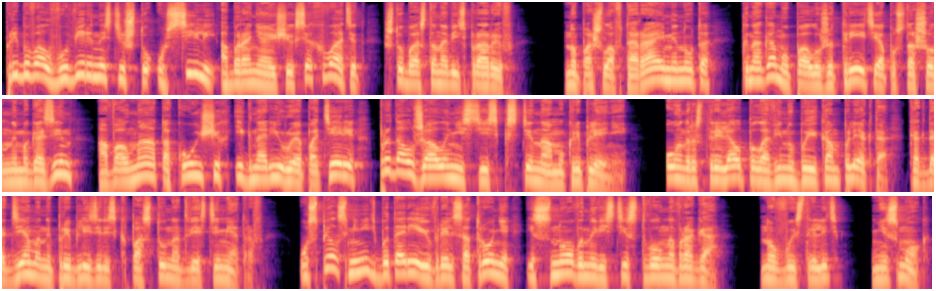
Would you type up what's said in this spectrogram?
пребывал в уверенности, что усилий обороняющихся хватит, чтобы остановить прорыв – но пошла вторая минута, к ногам упал уже третий опустошенный магазин, а волна атакующих, игнорируя потери, продолжала нестись к стенам укреплений. Он расстрелял половину боекомплекта, когда демоны приблизились к посту на 200 метров. Успел сменить батарею в рельсотроне и снова навести ствол на врага. Но выстрелить не смог.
